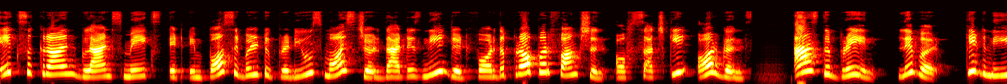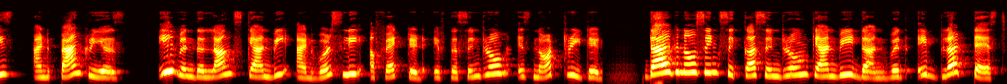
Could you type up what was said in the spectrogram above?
exocrine glands makes it impossible to produce moisture that is needed for the proper function of such key organs as the brain, liver, kidneys, and pancreas, even the lungs can be adversely affected if the syndrome is not treated. Diagnosing Sicca syndrome can be done with a blood test.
